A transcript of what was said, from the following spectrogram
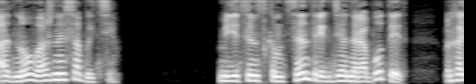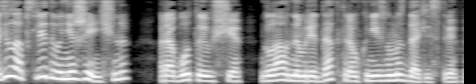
одно важное событие. В медицинском центре, где она работает, проходило обследование женщина, работающая главным редактором в книжном издательстве.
